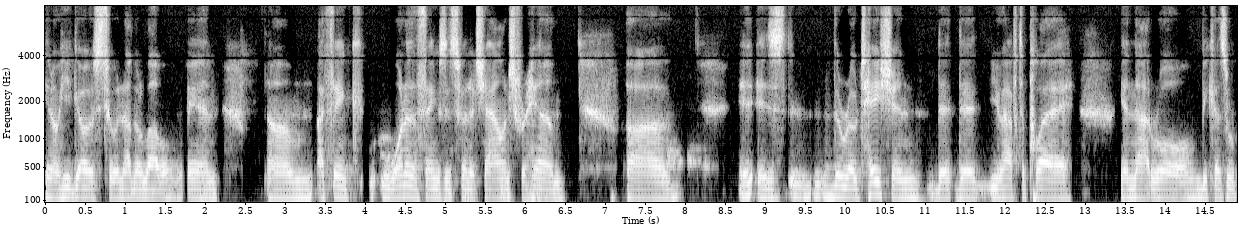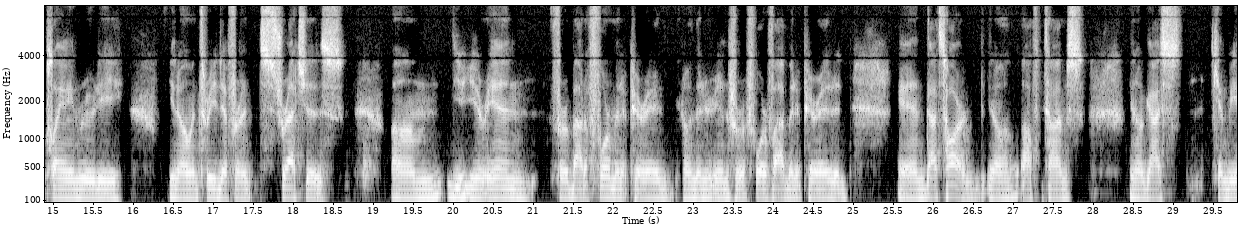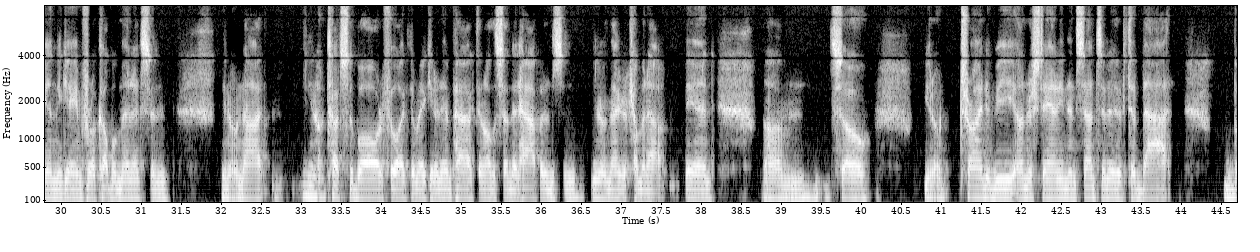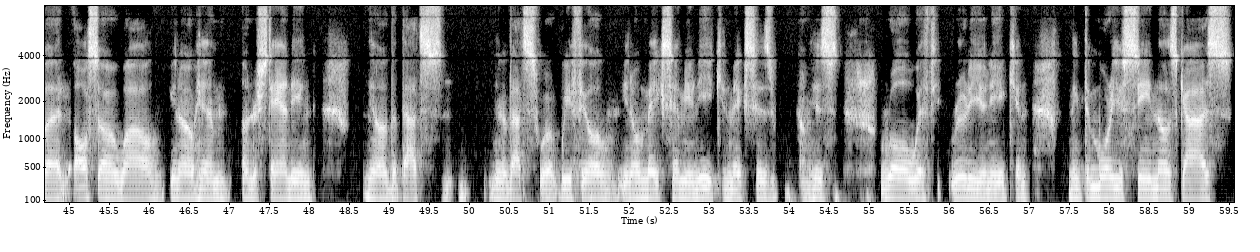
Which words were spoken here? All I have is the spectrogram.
you know, he goes to another level. And um, I think one of the things that's been a challenge for him uh, is the rotation that, that you have to play in that role because we're playing Rudy, you know, in three different stretches um, you, are in for about a four minute period, you know, and then you're in for a four or five minute period, and and that's hard. You know, oftentimes, you know, guys can be in the game for a couple minutes and you know not you know touch the ball or feel like they're making an impact, and all of a sudden it happens, and you know now you're coming out, and um, so you know trying to be understanding and sensitive to that. But also while you know him understanding you know that that's you know that's what we feel you know makes him unique and makes his his role with Rudy unique. And I think the more you've seen those guys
